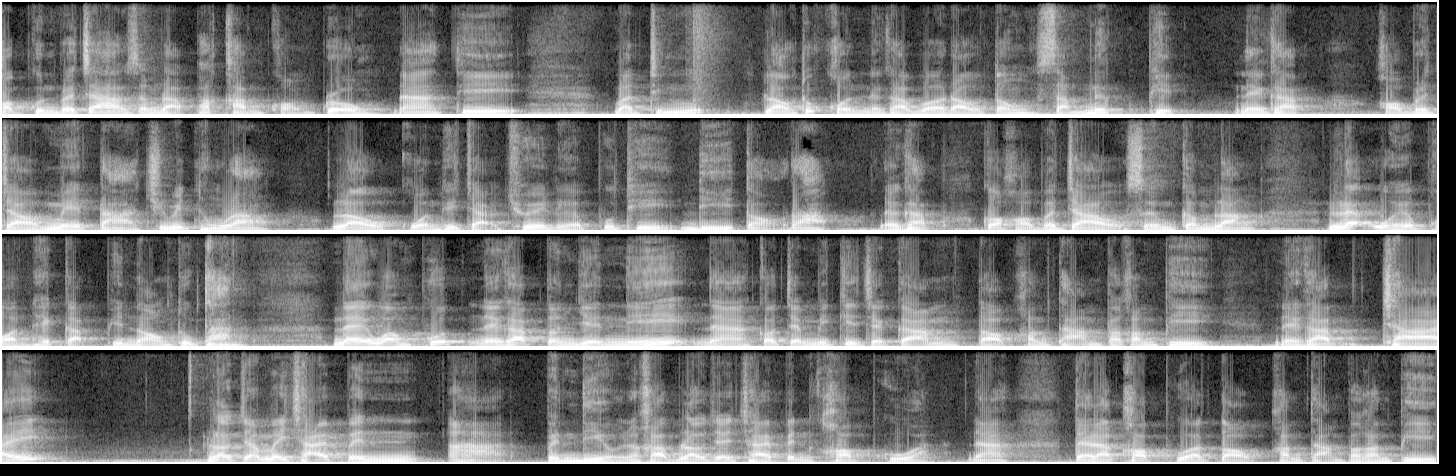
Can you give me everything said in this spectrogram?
ขอบคุณพระเจ้าสำหรับพระคำของพระองค์นะที่มาถึงเราทุกคนนะครับว่าเราต้องสำนึกผิดนะครับ ขอพระเจ้าเมตตาชีวิตของเรา เราควรที่จะช่วยเหลือผู้ที่ดีต่อเรานะครับ ก็ขอพระเจ้าเสริมกำลังและอวยพรให้กับพี่น้องทุกท่าน ในวันพุธนะครับตอนเย็นนี้นะก็จะมีกิจกรรมตอบคำถามพระคัมภีร์นะครับ ใช้เราจะไม่ใช้เป็นอ่าเป็นเดี่ยวนะครับ เราจะใช้เป็นครอบครัวนะแต่ละครอบครัวตอบคำถามพระคัมภีร์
